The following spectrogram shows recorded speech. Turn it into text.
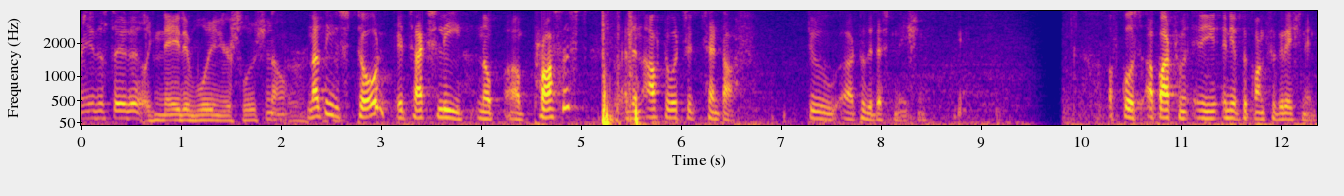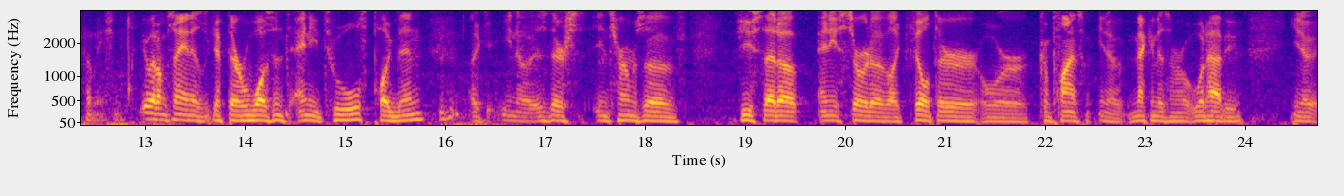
teams. any of this data like natively in your solution? No, or- nothing is stored. It's actually you know, uh, processed, and then afterwards it's sent off to uh, to the destination. Of course, apart from any, any of the configuration information. Yeah, what I'm saying is, like, if there wasn't any tools plugged in, Mm-hmm. like, you know, is there in terms of if you set up any sort of like filter or compliance, you know, mechanism or what have you, you know,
